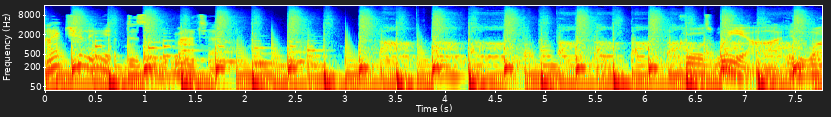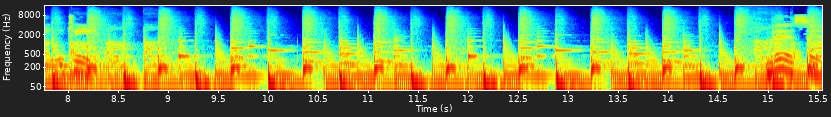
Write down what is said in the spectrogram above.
Actually, it doesn't matter. Cause we are in one team. This is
